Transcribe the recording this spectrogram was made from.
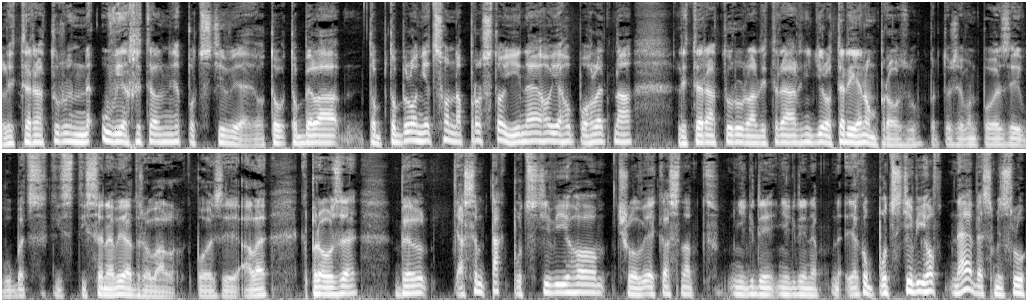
literaturu neuvěřitelně poctivě. Jo. To, to, byla, to, to bylo něco naprosto jiného, jeho pohled na literaturu, na literární dílo, tedy jenom prózu, protože on poezii vůbec tý se nevyjadřoval k poezii, ale k próze byl já jsem tak poctivýho člověka snad nikdy, nikdy ne, jako poctivýho, ne ve smyslu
